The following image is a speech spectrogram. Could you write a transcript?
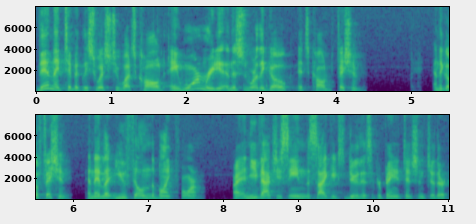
Then they typically switch to what's called a warm reading, and this is where they go. It's called fishing. And they go fishing, and they let you fill in the blank for them, right? And you've actually seen the psychics do this if you're paying attention to their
